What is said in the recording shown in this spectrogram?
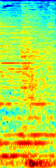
Yeah.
